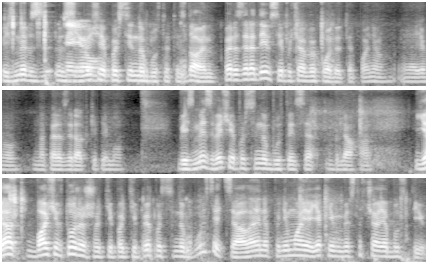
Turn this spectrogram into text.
Візьми в, звичай постійно буститись. Да, він перезарядився і почав виходити, поняв? Я його на перезарядки піймав. Візьми звичай постійно буститься, бляха. Я бачив теж, що типа тіпи постійно бустяться, але я не розумію, як їм вистачає бустів.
